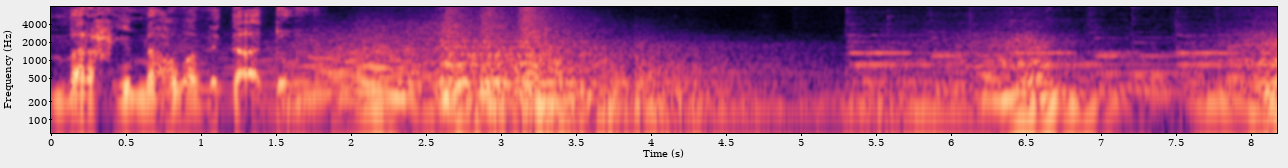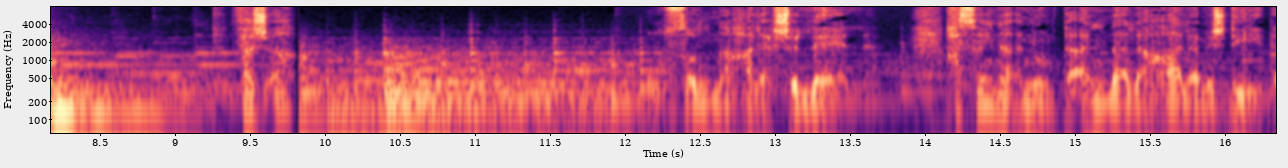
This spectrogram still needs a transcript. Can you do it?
ما رح يمنعوها من التقدم. فجأة وصلنا على شلال. حسينا أنه انتقلنا لعالم جديد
